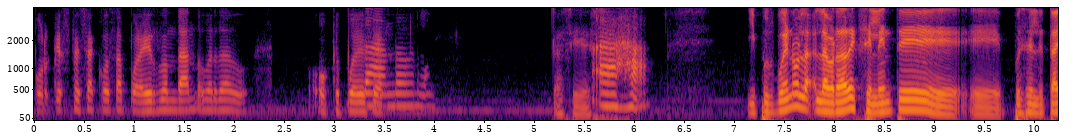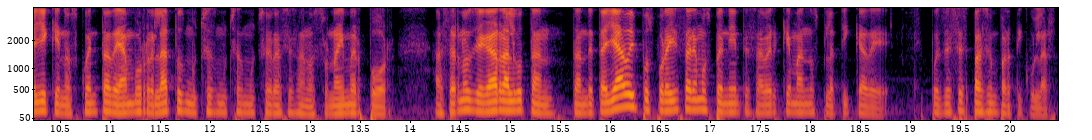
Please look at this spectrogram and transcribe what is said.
por qué está esa cosa por ahí rondando, ¿verdad? O, qué puede ser. Así es. Ajá. Y pues bueno, la, verdad excelente, eh, pues el detalle que nos cuenta de ambos relatos. Muchas, muchas, muchas gracias a nuestro Naimer por hacernos llegar algo tan, tan detallado y pues por ahí estaremos pendientes a ver qué más nos platica de, pues de ese espacio en particular.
